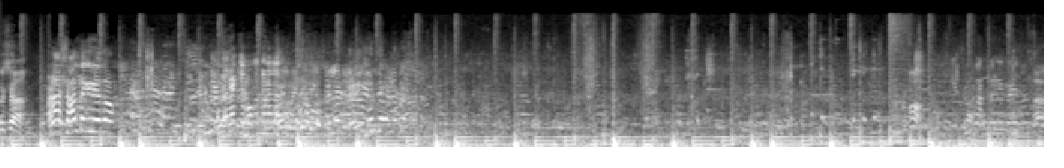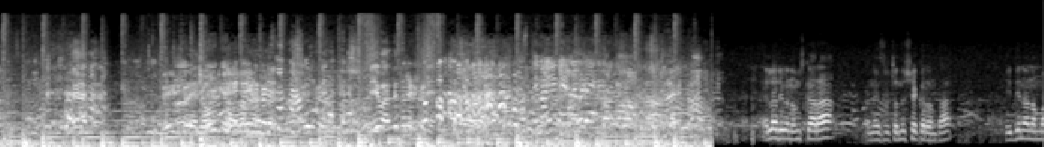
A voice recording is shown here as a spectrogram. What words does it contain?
ಸಂತೋಷ ಅಣ್ಣ, ಶಾಲ್ ತೆಗಿರಿ ಅದು. ನೀವು ಎಲ್ಲರಿಗೂ ನಮಸ್ಕಾರ. ನನ್ನ ಹೆಸರು ಚಂದ್ರಶೇಖರ್ ಅಂತ. ಈ ದಿನ ನಮ್ಮ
